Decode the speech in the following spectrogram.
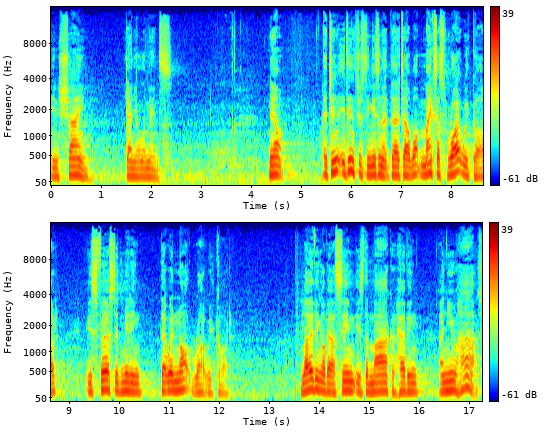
in shame, Daniel laments. Now, it's, interesting, isn't it, that uh, what makes us right with God is first admitting that we're not right with God. Loathing of our sin is the mark of having a new heart.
